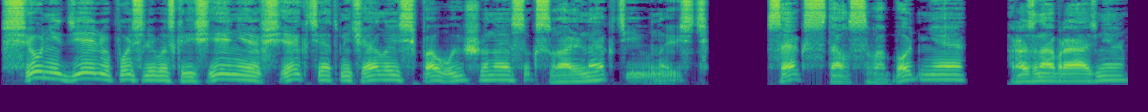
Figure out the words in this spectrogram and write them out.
Всю неделю после воскресенья в секте отмечалась повышенная сексуальная активность. Секс стал свободнее, разнообразнее.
